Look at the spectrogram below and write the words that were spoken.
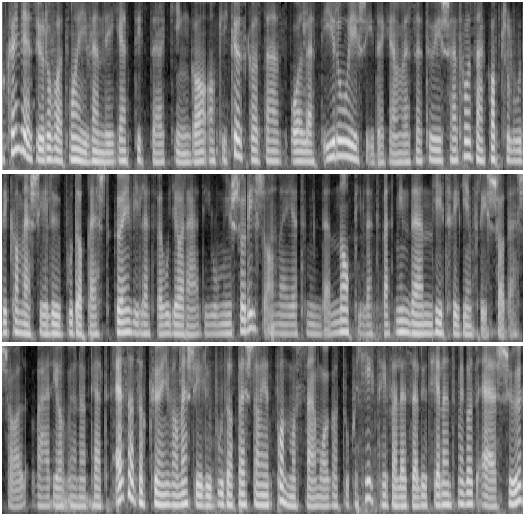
könyvező rovat mai vendége Tittel Kinga, aki közgazdászból lett író és idegenvezető, és hát hozzá kapcsolódik a Mesélő Budapest könyv, illetve ugye a rádió műsor is, amelyet minden nap, illetve minden hétvégén friss adással várja önöket. Ez az a könyv, a Mesélő Budapest, amelyet pont most számolgattuk, hogy 7 évvel ezelőtt jelent meg az első,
